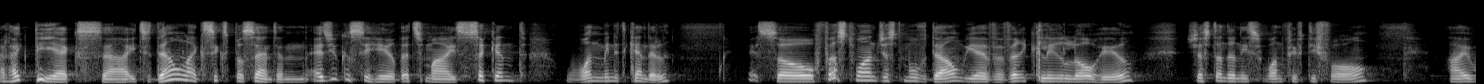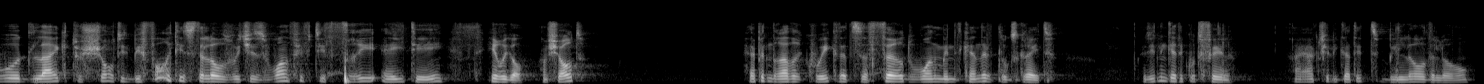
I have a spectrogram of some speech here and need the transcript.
I like PX. Uh, it's down like 6%. And as you can see here, that's my second one minute candle. So first one just moved down. We have a very clear low here, just underneath 154. I would like to short it before it hits the lows, which is 153.80. Here we go. I'm short. Happened rather quick. That's the third one minute candle. It looks great. I didn't get a good feel. I actually got it below the low.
